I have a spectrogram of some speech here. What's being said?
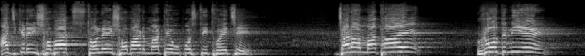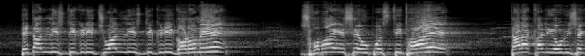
আজকের এই সভাস্থলে সবার মাঠে উপস্থিত হয়েছে। যারা মাথায় রোদ নিয়ে তেতাল্লিশ ডিগ্রি, চুয়াল্লিশ ডিগ্রি গরমে সভায় এসে উপস্থিত হয় তারা খালি অভিষেক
